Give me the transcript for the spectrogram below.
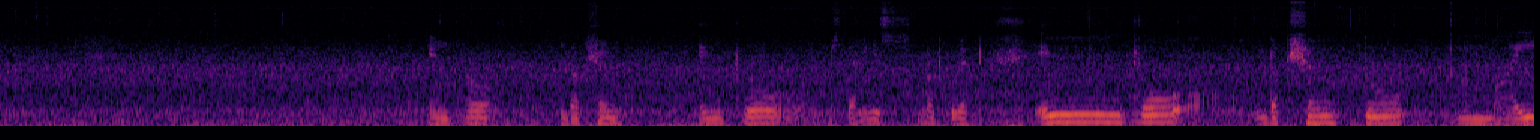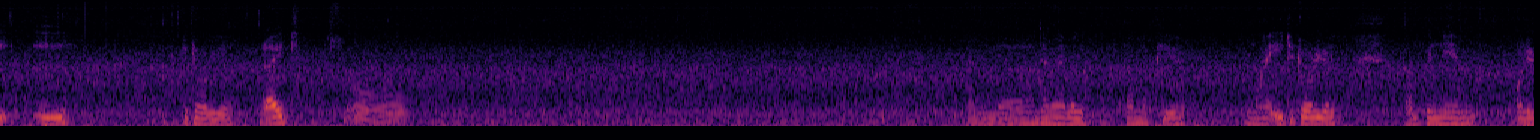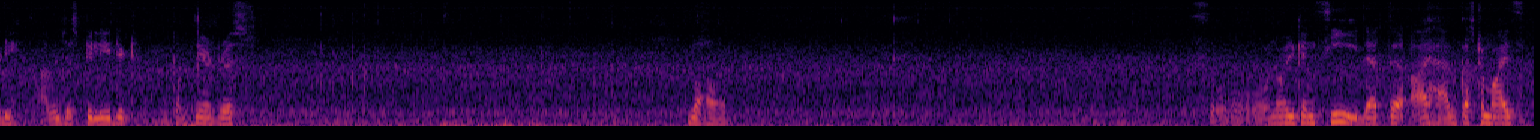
introduction. Intro spelling is not correct introduction to my e tutorial right? So and uh, then I will come up here. My e tutorial company name already I will just delete it company address Lahore so now you can see that uh, I have customized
